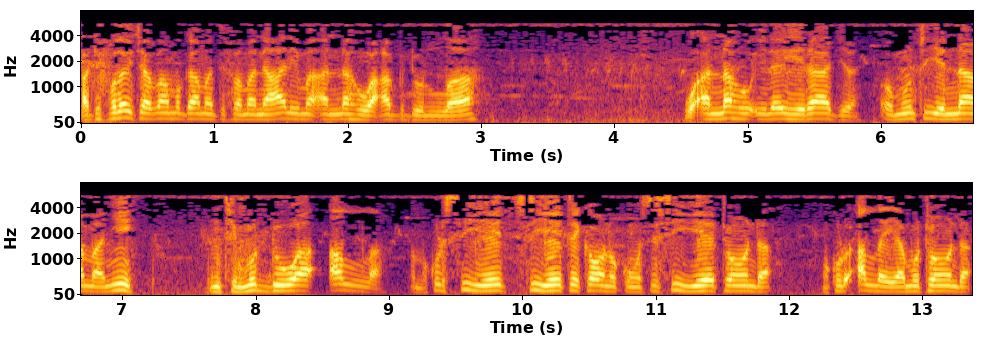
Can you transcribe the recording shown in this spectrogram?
ati fulayo kyava mugamba nti faman alima annahu abdullah wa annahu ilaihi raji omuntu yenna amanyi nti muddu wa allah amakulu si yeteeka wano ku nsi si yeetonda amakulu allah yamutonda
